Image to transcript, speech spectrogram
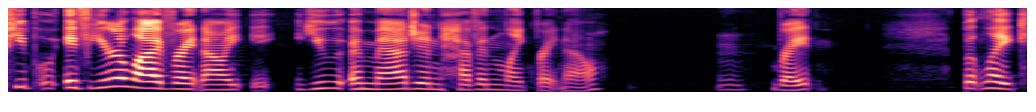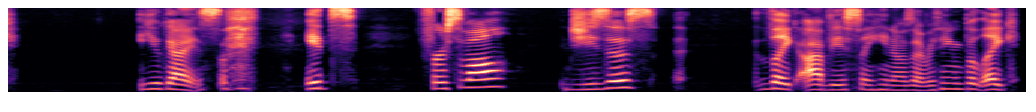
people if you're alive right now you imagine heaven like right now hmm. right but like you guys it's first of all jesus like obviously he knows everything but like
